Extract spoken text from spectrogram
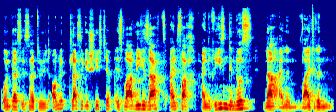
Und das ist natürlich auch eine klasse Geschichte. Es war, wie gesagt, einfach ein Riesengenuss, nach einem weiteren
